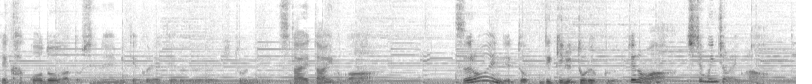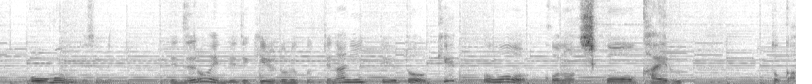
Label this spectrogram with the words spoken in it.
で加工動画としてね見てくれてる人に伝えたいのが0円でできる努力ってのはしてもいいんじゃないかなと思うんですよね。で0円でできる努力って何っていうと結構この思考を変えるとか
